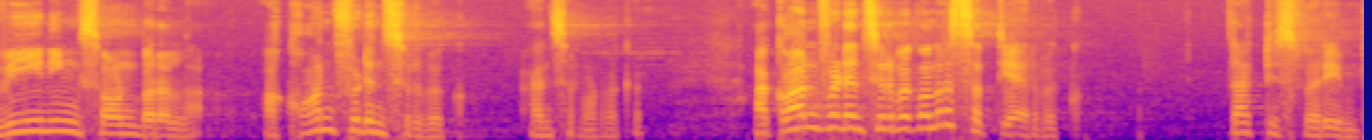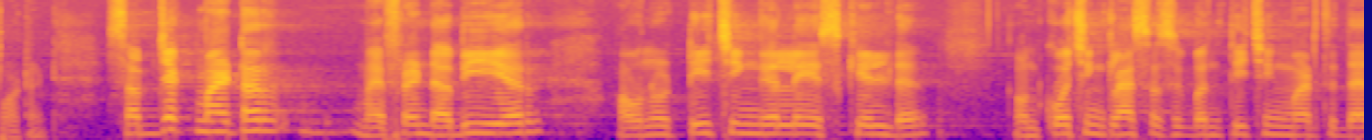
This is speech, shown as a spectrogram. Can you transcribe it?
ವೀನಿಂಗ್ ಸೌಂಡ್ ಬರಲ್ಲ. ಆ ಕಾನ್ಫಿಡೆನ್ಸ್ ಇರಬೇಕು. ಆನ್ಸರ್ ಮಾಡ್ಬೇಕಾದ್ರೆ. ಆ ಕಾನ್ಫಿಡೆನ್ಸ್ ಇರಬೇಕು ಅಂದರೆ ಸತ್ಯ ಇರಬೇಕು. That is very important subject matter my friend Abhi year ಅವನು ಟೀಚಿಂಗಲ್ಲಿ ಸ್ಕಿಲ್ಡ್ ಅವ್ನು ಕೋಚಿಂಗ್ ಕ್ಲಾಸಸ್ಗೆ ಬಂದು ಟೀಚಿಂಗ್ ಮಾಡ್ತಿದ್ದ.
